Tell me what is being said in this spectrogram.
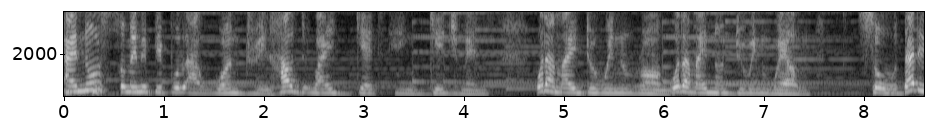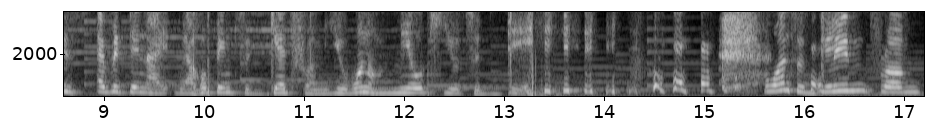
I know so many people are wondering how do I get engagement? What am I doing wrong? What am I not doing well? So that is everything I we are hoping to get from you. Want to milk you today. want to glean from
